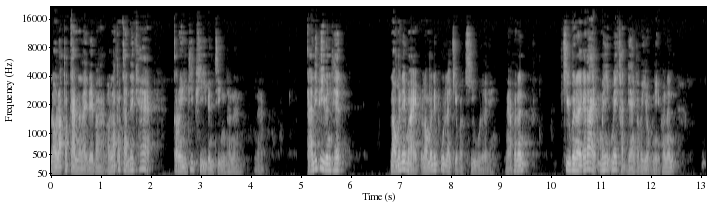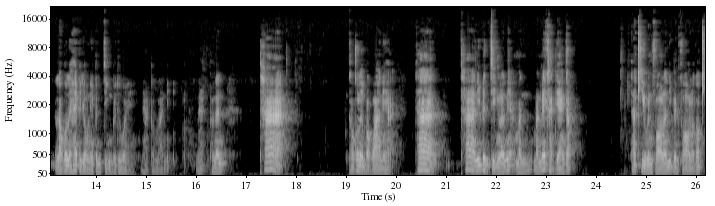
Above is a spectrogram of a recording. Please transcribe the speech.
เรารับประกันอะไรได้บ้าง เรารับประกันได้แค่กรณีที่ p เป็นจริงเท่านั้นนะฮะการที่ p เป็นเท็จเราไม่ได้หมายเราไม่ได้พูดอะไรเกี่ยวกับ q เลยนะเพราะฉะนั้น q เป็นอะไรก็ได้ไม่ไม่ขัดแย้งกับประโยคนี้เพราะฉะนั้น เราก็เลยให้ประโยคนี้เป็นจริงไปด้วยนะประมาณนี้นะเพราะฉะนั้นถ้าเขาก็เลยบอกว่าเนี่ยถ้าถ้านี้เป็นจริงแล้วเนี่ยมันมันไม่ขัดแย้งกับถ้า q เป็น false แล้วนี่เป็น false แล้วก็ q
